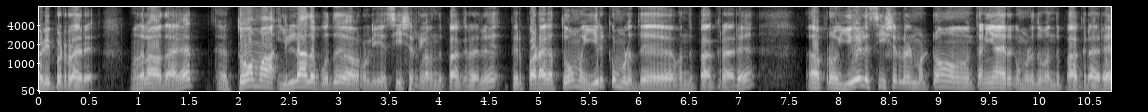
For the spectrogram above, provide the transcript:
வெளிப்படுறாரு. முதலாவதாக தோமா இல்லாத போது அவருடைய சீஷர்களை வந்து பார்க்குறாரு பிற்பாடாக தோமா இருக்கும் பொழுது வந்து பார்க்குறாரு அப்புறம் ஏழு சீஷர்கள் மட்டும் தனியாக இருக்கும் பொழுது வந்து பார்க்குறாரு.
